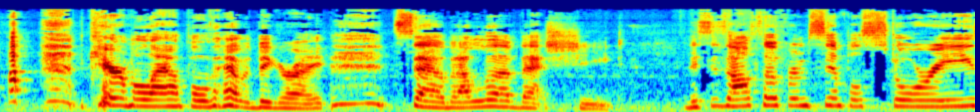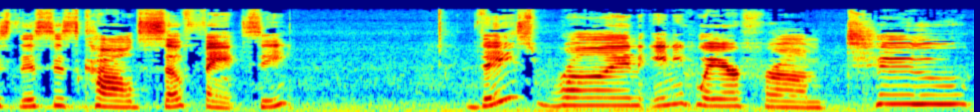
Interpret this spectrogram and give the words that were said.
Caramel apple, that would be great. So, but I love that sheet. This is also from Simple Stories. This is called So Fancy. These run anywhere from two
